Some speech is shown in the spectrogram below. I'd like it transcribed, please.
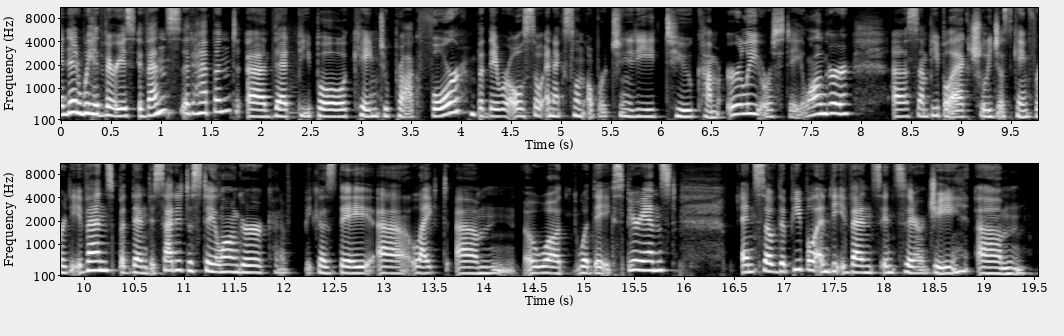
And then we had various events that happened uh, that people came to Prague for, but they were also an excellent opportunity to come early or stay longer. Uh, some people actually just came for the events, but then decided to stay longer, kind of because they uh, liked um, what what they experienced. And so the people and the events in synergy. Um,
